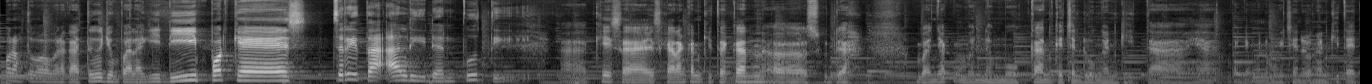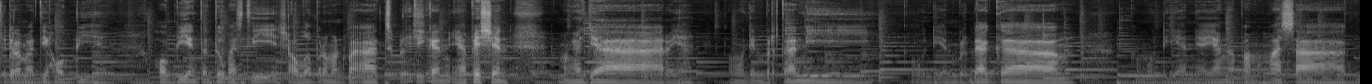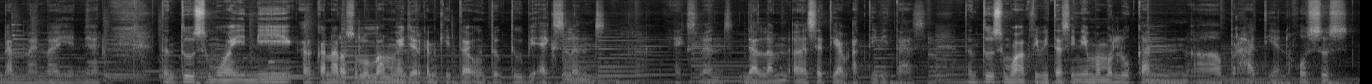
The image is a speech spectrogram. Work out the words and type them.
warahmatullahi wabarakatuh. Jumpa lagi di podcast Cerita Ali dan Putih. Oke, saya sekarang kan kita kan uh, sudah banyak menemukan kecenderungan kita ya, banyak menemukan kecenderungan kita itu dalam arti hobi ya. Hobi yang tentu pasti insya Allah bermanfaat seperti Passion. kan ya passion mengajar ya, kemudian bertani, kemudian berdagang, kemudian ya yang apa memasak dan lain-lain ya. Tentu semua ini uh, karena Rasulullah mengajarkan kita untuk to be excellent excellence dalam uh, setiap aktivitas. Tentu semua aktivitas ini memerlukan uh, perhatian khusus.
